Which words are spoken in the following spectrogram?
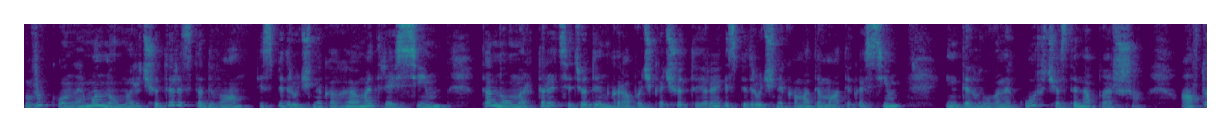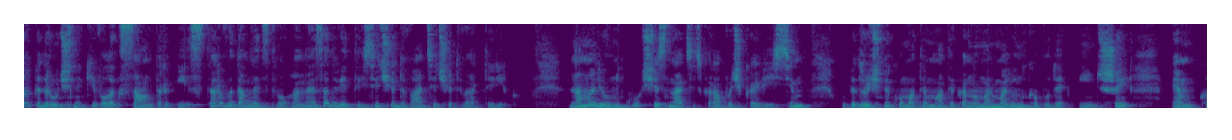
Виконуємо номер 402 із підручника Геометрія 7 та номер 31.4 із підручника Математика 7, інтегрований курс, частина 1. Автор підручників Олександр Істер, видавництво Ганеза 2024 рік. На малюнку 16.8 у підручнику математика номер малюнка буде інший. МК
